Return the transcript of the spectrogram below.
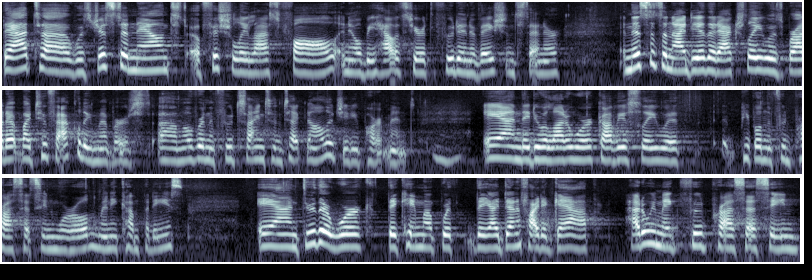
That uh, was just announced officially last fall, and it will be housed here at the Food Innovation Center. And this is an idea that actually was brought up by two faculty members um, over in the Food Science and Technology Department. Mm-hmm. And they do a lot of work, obviously, with people in the food processing world, many companies. And through their work, they came up with, they identified a gap. How do we make food processing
